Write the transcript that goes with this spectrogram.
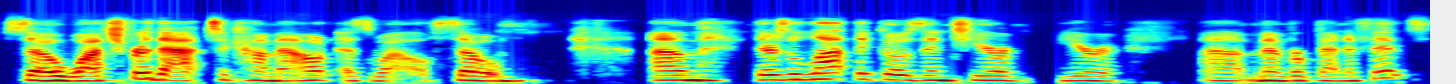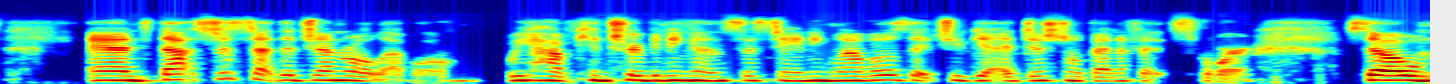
So watch for that to come out as well. So um, there's a lot that goes into your your uh, member benefits. And that's just at the general level. We have contributing and sustaining levels that you get additional benefits for. So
